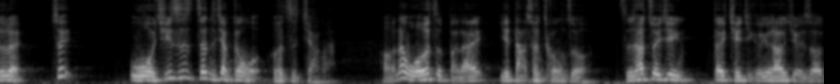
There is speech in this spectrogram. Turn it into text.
对不对？所以，我其实是真的这样跟我儿子讲啊。好，那我儿子本来也打算工作，只是他最近在前几个月，他会觉得说，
